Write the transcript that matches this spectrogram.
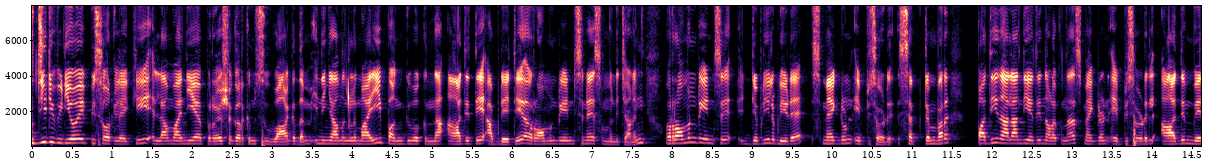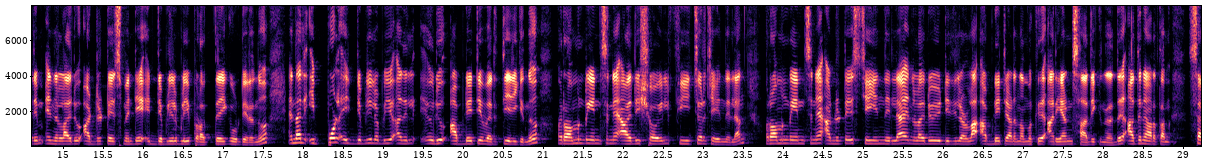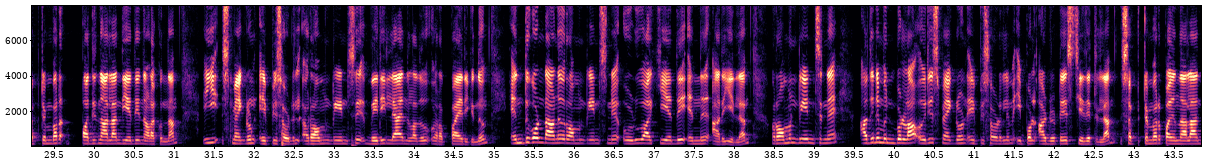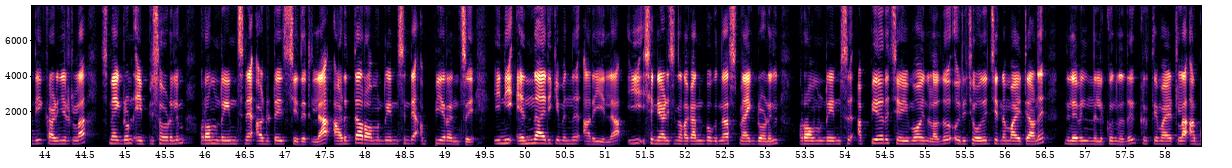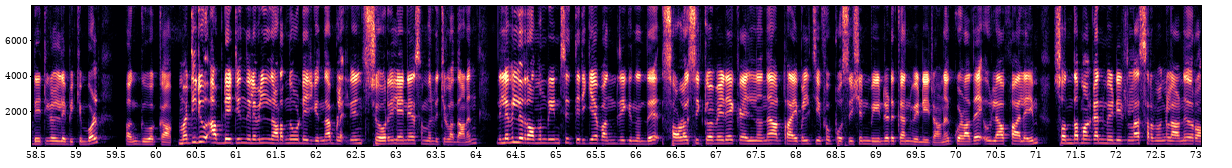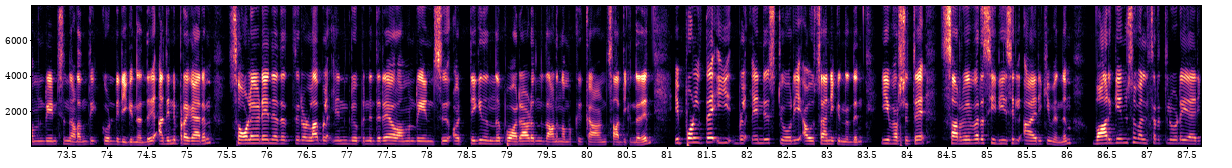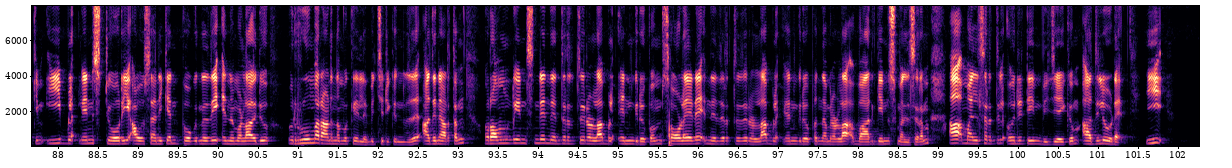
പുതിയൊരു വീഡിയോ എപ്പിസോഡിലേക്ക് എല്ലാ മാന്യ പ്രേക്ഷകർക്കും സ്വാഗതം. ഇന്ന് ഞാൻ നിങ്ങളുമായി പങ്കുവെക്കുന്ന ആദ്യത്തെ അപ്ഡേറ്റ് റോമൻ റീൻസിനെ സംബന്ധിച്ചാണ്. റോമൻ റീൻസ് ഡബ്ല്യു ഡബ്ല്യുടെ സ്മാക്ഡൗൺ എപ്പിസോഡ് സെപ്റ്റംബർ പതിനാലാം തീയതി നടക്കുന്ന സ്മാക്ഡൗൺ എപ്പിസോഡിൽ ആദ്യം വരും എന്നുള്ള ഒരു അഡ്വർടൈസ്മെന്റ് ഡബ്ല്യു ഡബ്ല്യു പുറത്തേക്ക് വിട്ടിരുന്നു എന്നാൽ ഇപ്പോൾ ഡബ്ല്യു ഡബ്ല്യു അതിൽ ഒരു അപ്ഡേറ്റ് വരുത്തിയിരിക്കുന്നു. റോമൻ റിയൻസിനെ ആ ഒരു ഷോയിൽ ഫീച്ചർ ചെയ്യുന്നില്ല. റോമൻ റിയൻസിനെ അഡ്വർടൈസ് ചെയ്യുന്നില്ല എന്നുള്ള ഒരു രീതിയിലുള്ള അപ്ഡേറ്റാണ് നമുക്ക് അറിയാൻ സാധിക്കുന്നത്. അതിനർത്ഥം സെപ്റ്റംബർ പതിനാലാം തീയതി നടക്കുന്ന ഈ സ്മാക്ഡൗൺ എപ്പിസോഡിൽ റോമൻ റിയൻസ് വരില്ല എന്നുള്ളത് ഉറപ്പായിരിക്കുന്നു. എന്തുകൊണ്ടാണ് റോമൻ റിയൻസിനെ ഒഴിവാക്കിയത് എന്ന് അറിയില്ല. റോമൻ റിയൻസിനെ അതിനു മുൻപുള്ള ഒരു സ്മാക്ഡൗൺ എപ്പിസോഡിലും ഇപ്പോൾ അഡ്വർടൈസ് ചെയ്തിട്ടില്ല. സെപ്റ്റംബർ പതിനാലാം തീയതി കഴിഞ്ഞിട്ടുള്ള സ്മാക്ഡൗൺ എപ്പിസോഡിലും റോമൻ റീൻസിനെ അഡ്വർടൈസ് ചെയ്തിട്ടില്ല. അടുത്ത റോമൻ റീൻസിന്റെ അപ്പിയറൻസ് ഇനി എന്നായിരിക്കുമെന്ന് അറിയില്ല. ഈ ശനിയാഴ്ച നടക്കാൻ പോകുന്ന സ്മാക്ഡൗണിൽ റോമൻ റീൻസ് അപ്പിയർ ചെയ്യുമോ എന്നുള്ളത് ഒരു ചോദ്യചിഹ്നമായിട്ടാണ് നിലവിൽ നിൽക്കുന്നത്. കൃത്യമായിട്ടുള്ള അപ്ഡേറ്റുകൾ ലഭിക്കുമ്പോൾ പങ്കുവെക്കാം. മറ്റൊരു അപ്ഡേറ്റ് നിലവിൽ നടന്നുകൊണ്ടിരിക്കുന്ന ബ്ലഡ് ലൈൻ സ്റ്റോറി ലൈനെ സംബന്ധിച്ചുള്ളതാണ്. നിലവിൽ റോമൻ റീൻസ് തിരികെ വന്നിരിക്കുന്നത് സോളോ സിക്കോവയുടെ കയ്യിൽ നിന്ന് ആ ട്രൈബൽ ചീഫ് പൊസിഷൻ വീണ്ടെടുക്കാൻ വേണ്ടിയിട്ടാണ്. കൂടാതെ ഉലാഫാലയും സ്വന്തമാക്കാൻ വേണ്ടിയിട്ടുള്ള ശ്രമങ്ങളാണ് റോമൻ റീൻസ് നടത്തിക്കൊണ്ടിരിക്കുന്നത്. അതിന് പ്രകാരം സോളോയുടെ നേതൃത്വത്തിലുള്ള ബ്ലഡ് ലൈൻ ഗ്രൂപ്പിനെതിരെ റോമൻ റീൻസ് ഒറ്റയ്ക്ക് നിന്ന് പോരാടുന്നതാണ് നമുക്ക് കാണാൻ സാധിക്കുന്നത്. ഇപ്പോഴത്തെ ഈ ബ്ലഡ് ലൈന്റെ സ്റ്റോറി അവസാനിക്കുന്നത് ഈ വർഷത്തെ സർവൈവർ സീരീസിൽ ആയിരിക്കുമെന്നും വാർ ഗെയിംസ് മത്സരത്തിലൂടെയായിരിക്കും ഈ ബ്ലഡ് ലൈൻ സ്റ്റോറി അവസാനിക്കാൻ പോകുന്നത് എന്നുമുള്ള ഒരു റൂമറാണ് നമുക്ക് ലഭിച്ചിരിക്കുന്നത്. അതിനർത്ഥം റോമൻറിയൻസിന്റെ നേതൃത്വത്തിലുള്ള എൻ ഗ്രൂപ്പും സോളയുടെ നേതൃത്വത്തിലുള്ള എൻ ഗ്രൂപ്പും തമ്മിലുള്ള വാർ ഗെയിംസ് മത്സരം. ആ മത്സരത്തിൽ ഒരു ടീം വിജയിക്കും. അതിലൂടെ ഈ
